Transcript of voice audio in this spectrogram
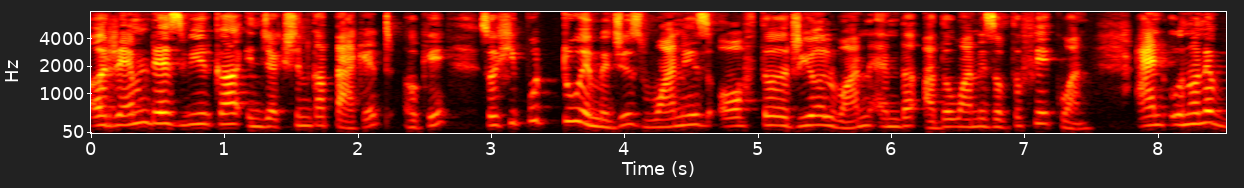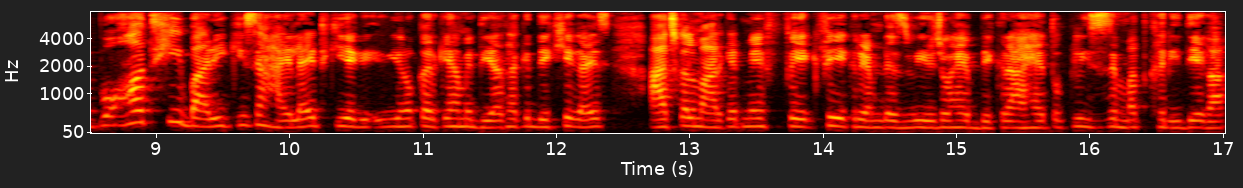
अ रेमडेसिविर का इंजेक्शन का packet okay so he put two images one is of the real one and the other one is of the fake one and उन्होंने बहुत ही बारीकी से हाईलाइट किए यू नो करके हमें दिया था कि देखिए गाइज़ आजकल मार्केट में फेक फेक रेमडेसिविर जो है बिक रहा है तो प्लीज़ इसे मत खरीदिएगा।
